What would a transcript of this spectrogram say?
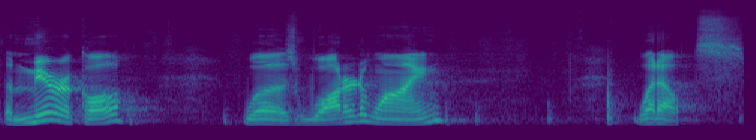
the miracle was water to wine. What else?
